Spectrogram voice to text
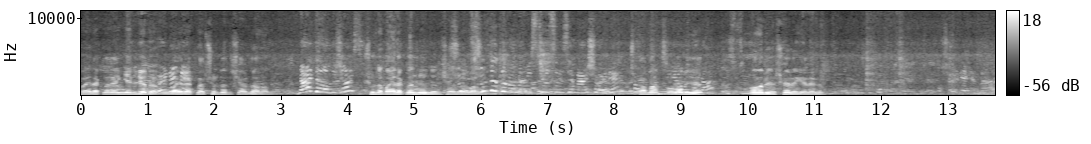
bayrakları engelliyor da bu bayraklar şurada dışarıda alalım. Şurada bayrakların önünde dışarıda alalım. Şurada duralım istiyorsanız hemen şöyle. Çok Tamam olabilir. Olabilir. Şöyle gelelim. Şöyle hemen.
